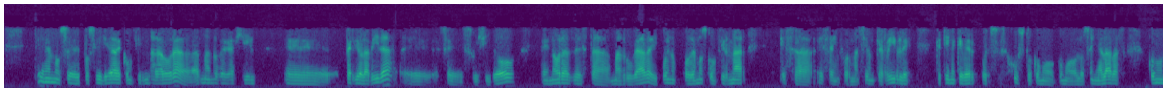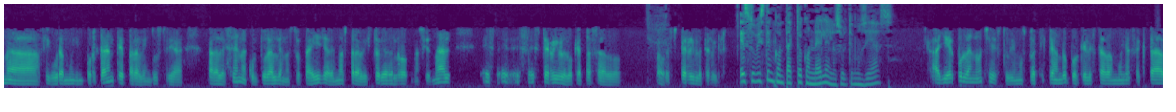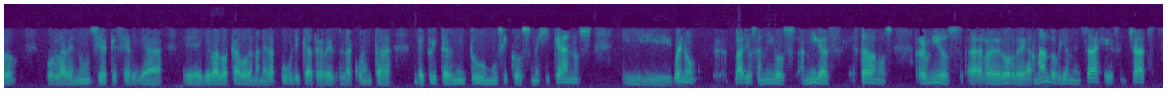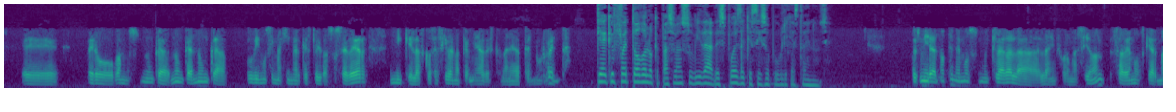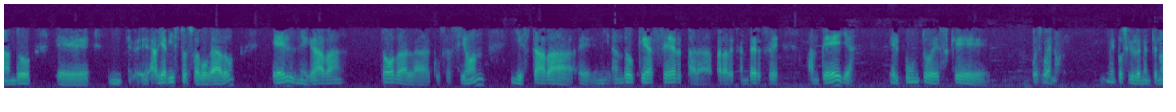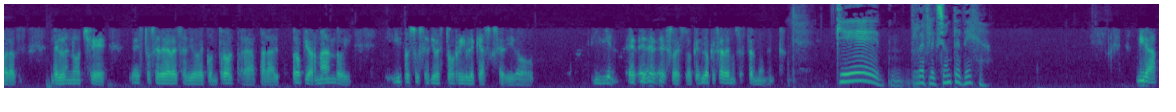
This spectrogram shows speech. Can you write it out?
tenemos eh, posibilidad de confirmar ahora, Armando Vega Gil eh, perdió la vida, eh, se suicidó en horas de esta madrugada y bueno, podemos confirmar esa, esa información terrible que tiene que ver, pues justo como, como lo señalabas, con una figura muy importante para la industria, para la escena cultural de nuestro país y además para la historia del rock nacional. Es, es, es terrible lo que ha pasado, es terrible, terrible. ¿Estuviste en contacto con él en los últimos días? Ayer por la noche estuvimos platicando porque él estaba muy afectado por la denuncia que se había eh, llevado a cabo de manera pública a través de la cuenta de Twitter MeToo Músicos Mexicanos y bueno, varios amigos, amigas, estábamos reunidos alrededor de Armando vía mensajes, en chats, eh, pero vamos, nunca, nunca, nunca pudimos imaginar que esto iba a suceder ni que las cosas iban a terminar de esta manera tan horrenda. ¿Qué, ¿Qué fue todo lo que pasó en su vida después de que se hizo pública esta denuncia? Pues mira, no tenemos muy clara la, la información. Sabemos que Armando eh, había visto a su abogado, él negaba toda la acusación y estaba eh, mirando qué hacer para, para defenderse ante ella. El punto es que, pues bueno, muy posiblemente en horas de la noche esto se debe haber salido de control para, para el propio Armando y, y pues sucedió esto horrible que ha sucedido. Y bien e, e, eso es lo que lo que sabemos hasta el momento. Qué reflexión te deja mira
